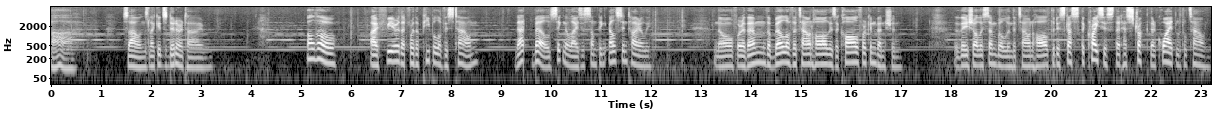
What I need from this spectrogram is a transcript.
Ah, sounds like it's dinner time. Although, I fear that for the people of this town, that bell signalizes something else entirely. No, for them, the bell of the town hall is a call for convention. They shall assemble in the town hall to discuss the crisis that has struck their quiet little town.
